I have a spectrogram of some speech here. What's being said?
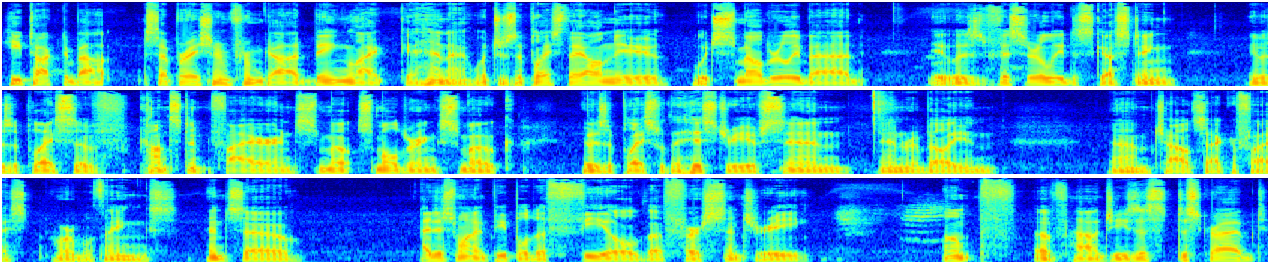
He talked about separation from God being like Gehenna, which was a place they all knew, which smelled really bad. It was viscerally disgusting. It was a place of constant fire and smo- smoldering smoke. It was a place with a history of sin and rebellion, um, child sacrifice, horrible things. And so I just wanted people to feel the first century umph of how Jesus described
